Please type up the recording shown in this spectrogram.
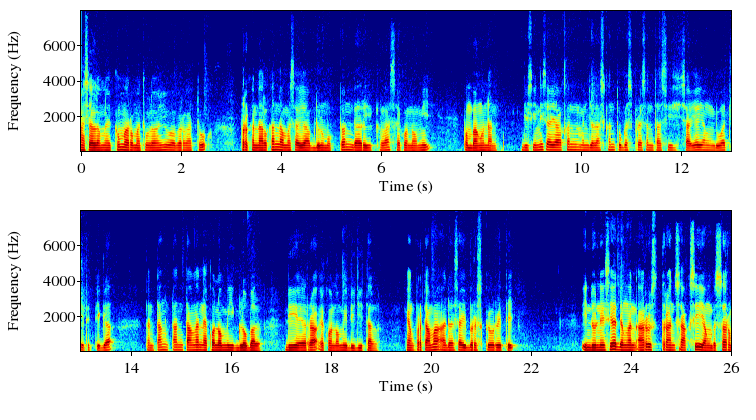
Assalamualaikum warahmatullahi wabarakatuh. Perkenalkan nama saya Abdul Mukton dari kelas Ekonomi Pembangunan. Di sini saya akan menjelaskan tugas presentasi saya yang 2.3 tentang tantangan ekonomi global di era ekonomi digital. Yang pertama ada cyber security. Indonesia dengan arus transaksi yang besar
